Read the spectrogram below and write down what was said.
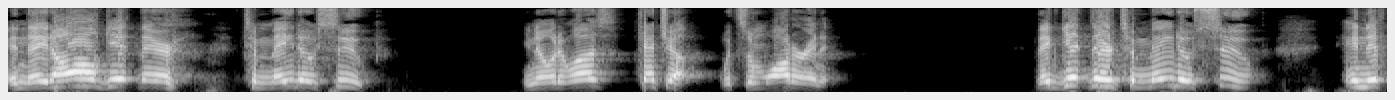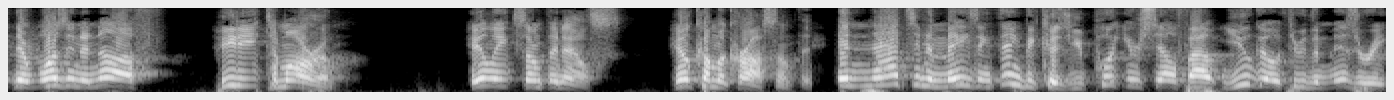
and they'd all get their tomato soup. You know what it was? Ketchup with some water in it. They'd get their tomato soup and if there wasn't enough, he'd eat tomorrow. He'll eat something else. He'll come across something. And that's an amazing thing because you put yourself out, you go through the misery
